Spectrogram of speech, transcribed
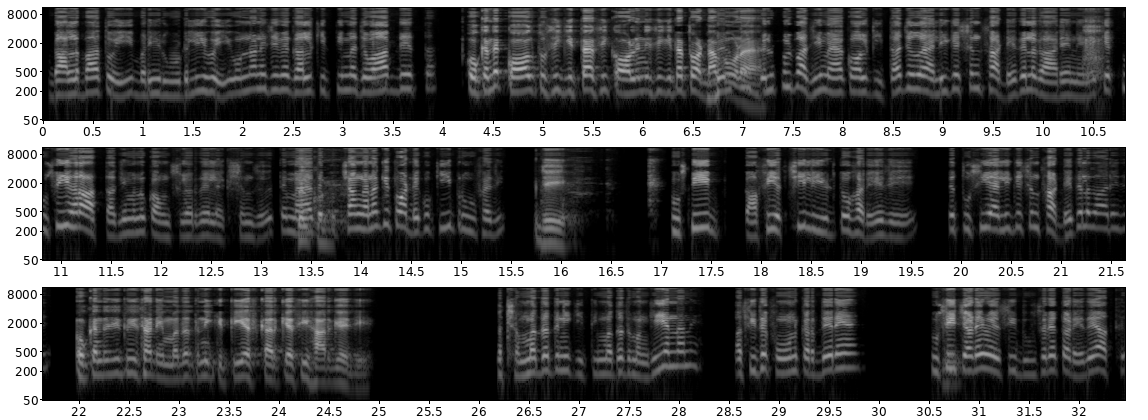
ਗੱਲਬਾਤ ਹੋਈ ਬੜੀ ਰੂਡਲੀ ਹੋਈ। ਉਹਨਾਂ ਨੇ ਜਿਵੇਂ ਗੱਲ ਕੀਤੀ ਮੈਂ ਜਵਾਬ ਦੇ ਦਿੱਤਾ। ਉਹ ਕਹਿੰਦੇ ਕਾਲ ਤੁਸੀਂ ਕੀਤਾ ਸੀ ਕਾਲ ਹੀ ਨਹੀਂ ਸੀ ਕੀਤਾ ਤੁਹਾਡਾ ਫੋਨ ਬਿਲਕੁਲ ਆਇਆ ਬਿਲਕੁਲ ਭਾਜੀ ਮੈਂ ਕਾਲ ਕੀਤਾ ਜਦੋਂ ਐਲੀਗੇਸ਼ਨ ਸਾਡੇ ਤੇ ਲਗਾ ਰਹੇ ਨੇ ਕਿ ਤੁਸੀਂ ਹਰਾਤਾ ਜੀ ਮੈਨੂੰ ਕਾਉਂਸਲਰ ਦੇ ਇਲੈਕਸ਼ਨਸ ਤੇ ਮੈਂ ਤੇ ਬਿਲਕੁਲ। ਪੁੱਛਾਂਗਾ ਨਾ ਕਿ ਤੁਹਾਡੇ ਕੋਲ ਕੀ ਪ੍ਰੂਫ ਹੈ ਜੀ? ਜੀ। ਤੁਸੀਂ ਕਾਫੀ ਅੱਛੀ ਲੀਡ ਤੋਂ ਹਰੇ ਜੇ ਤੇ ਤੁਸੀਂ ਐਲੀਗੇਸ਼ਨ ਸਾਡੇ ਤੇ ਲਗਾ ਰਹੇ ਜੇ? ਉਹ ਕਹਿੰਦੇ ਜੀ ਤੁਸੀਂ ਸਾਡੀ ਮਦਦ ਨਹੀਂ ਕੀਤੀ ਇਸ ਕਰਕੇ ਅਸੀਂ ਹਾਰ ਗਏ ਜੀ। ਅੱਛਾ ਮਦਦ ਨਹੀਂ ਕੀਤੀ ਮਦਦ ਮੰਗੀ ਇਹਨਾਂ ਨੇ? ਅਸੀਂ ਤੇ ਫੋਨ ਕਰਦੇ ਰਹੇ ਹਾਂ। ਤੁਸੀਂ ਜੀ। ਚੜੇ ਹੋਏ ਸੀ ਦੂਸਰੇ ਧੜੇ ਦੇ ਹੱਥ।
